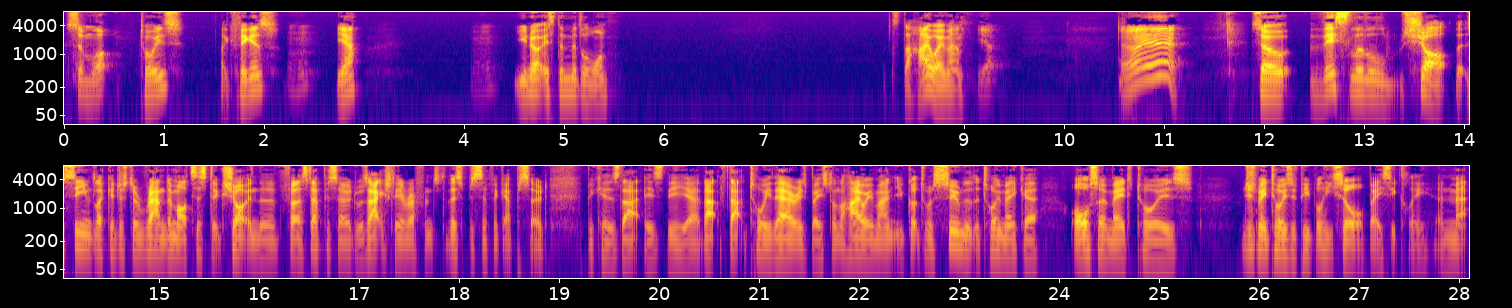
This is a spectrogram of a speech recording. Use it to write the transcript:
Some what? Toys, like figures. Mhm. Yeah. You notice the middle one. It's the Highwayman. Yep. Oh yeah. So this little shot that seemed like a, just a random artistic shot in the first episode was actually a reference to this specific episode because that is the uh, that that toy there is based on the Highwayman. You've got to assume that the toy maker also made toys, just made toys of people he saw basically and met.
